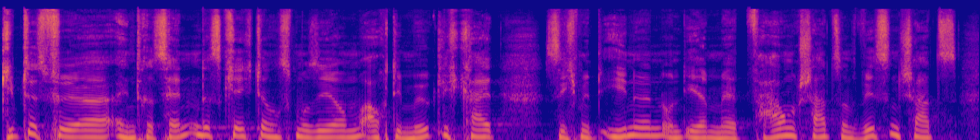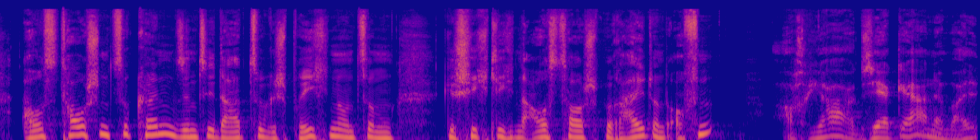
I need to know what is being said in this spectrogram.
Gibt es für Interessenten des Kirchturmsmuseums auch die Möglichkeit, sich mit Ihnen und Ihrem Erfahrungsschatz und Wissensschatz austauschen zu können? Sind Sie da zu Gesprächen und zum geschichtlichen Austausch bereit und offen? Ach ja, sehr gerne, weil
